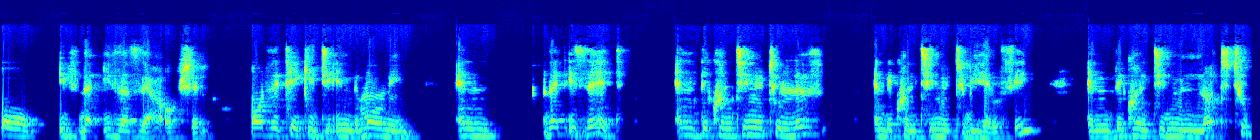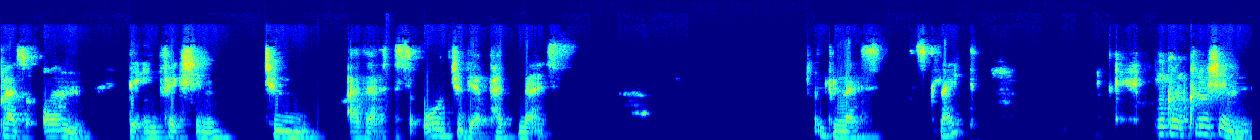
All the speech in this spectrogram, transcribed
or if that if that's their option, or they take it in the morning and that is it. And they continue to live and they continue to be healthy and they continue not to pass on the infection to others or to their partners. The last slide. In conclusion,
